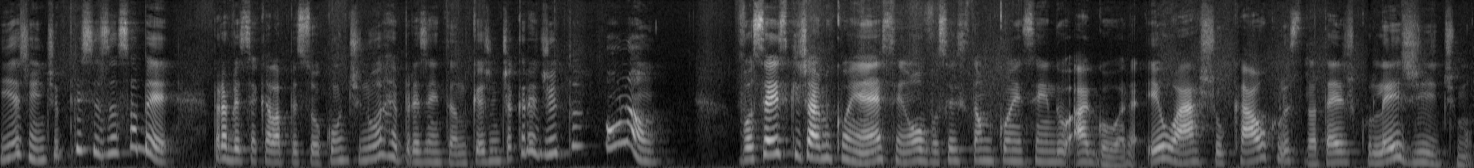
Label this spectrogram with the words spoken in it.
E a gente precisa saber para ver se aquela pessoa continua representando o que a gente acredita ou não. Vocês que já me conhecem ou vocês que estão me conhecendo agora, eu acho o cálculo estratégico legítimo.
